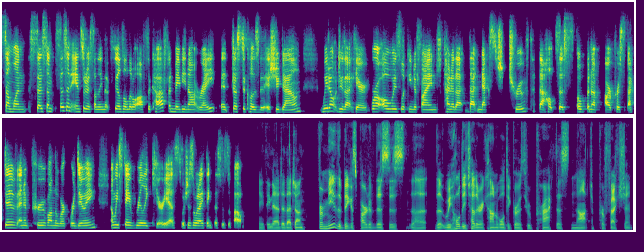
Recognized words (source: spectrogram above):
someone says some says an answer to something that feels a little off the cuff and maybe not right, it, just to close the issue down. We don't do that here. We're always looking to find kind of that that next truth that helps us open up our perspective and improve on the work we're doing. And we stay really curious, which is what I think this is about. Anything to add to that, Jon? For me, the biggest part of this is uh, that we hold each other accountable to grow through practice, not to perfection.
